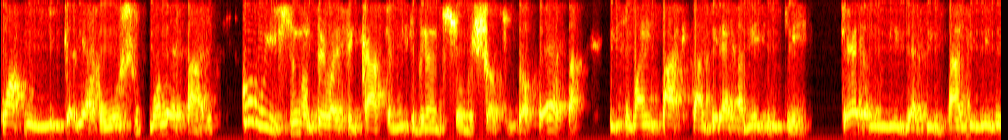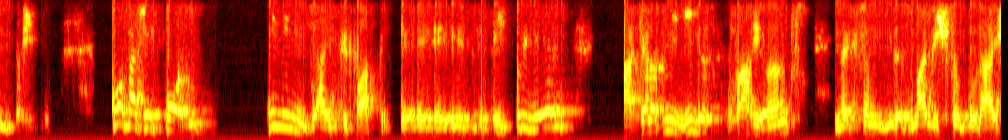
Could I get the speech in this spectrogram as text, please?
com a política de arroxo monetário. Como isso não tem uma eficácia muito grande sobre choques de oferta, isso vai impactar diretamente em quê? Queda no nível de atividade e desemprego. Como a gente pode minimizar esse fato, esse efeito? Primeiro, aquelas medidas que eu falei antes, né, que são medidas mais estruturais,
